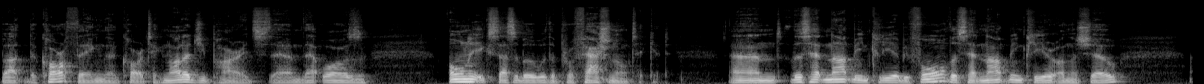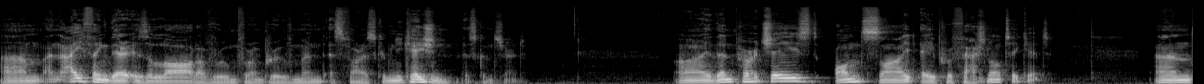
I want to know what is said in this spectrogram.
But the core thing, the core technology parts, um, that was only accessible with a professional ticket. And this had not been clear before, this had not been clear on the show. Um, and I think there is a lot of room for improvement as far as communication is concerned. I then purchased on site a professional ticket and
